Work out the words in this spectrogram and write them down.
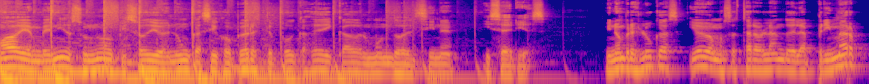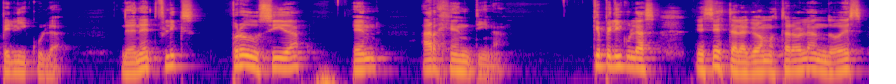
¿cómo? Bienvenidos a un nuevo episodio de Nunca se dijo peor, este podcast dedicado al mundo del cine y series. Mi nombre es Lucas y hoy vamos a estar hablando de la primer película de Netflix producida en Argentina. ¿Qué películas es esta la que vamos a estar hablando? Es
